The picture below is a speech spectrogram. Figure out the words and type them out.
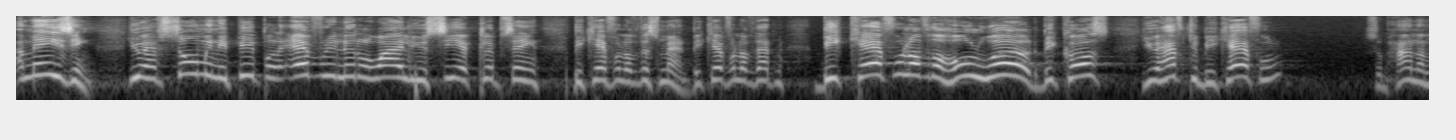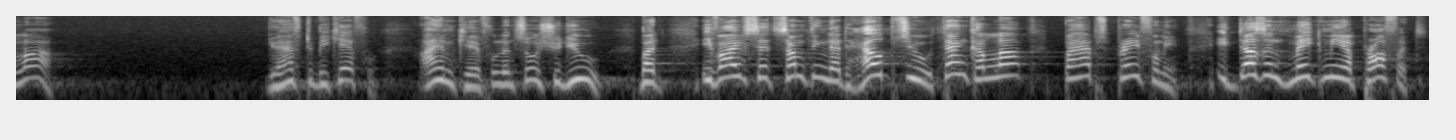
Amazing. You have so many people, every little while you see a clip saying, be careful of this man, be careful of that man. Be careful of the whole world because you have to be careful. Subhanallah. You have to be careful. I am careful and so should you. But if I've said something that helps you, thank Allah, perhaps pray for me. It doesn't make me a prophet.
